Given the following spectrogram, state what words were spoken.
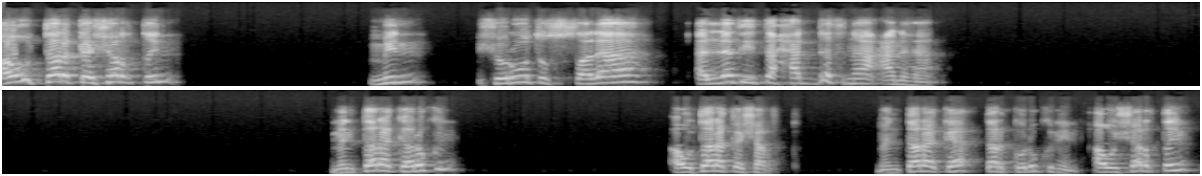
أو ترك شرط من شروط الصلاة التي تحدثنا عنها. من ترك ركن أو ترك شرط. من ترك ترك ركن أو شرط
